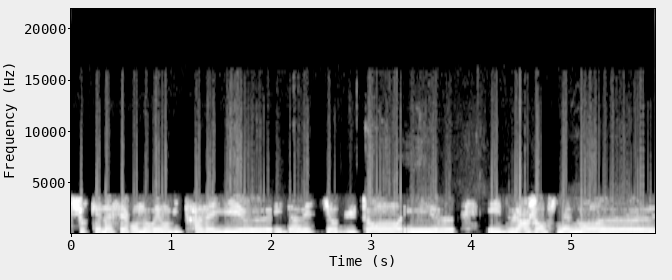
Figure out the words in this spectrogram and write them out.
sur quelle affaire on aurait envie de travailler euh, et d'investir du temps et, euh, et de l'argent finalement, euh,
